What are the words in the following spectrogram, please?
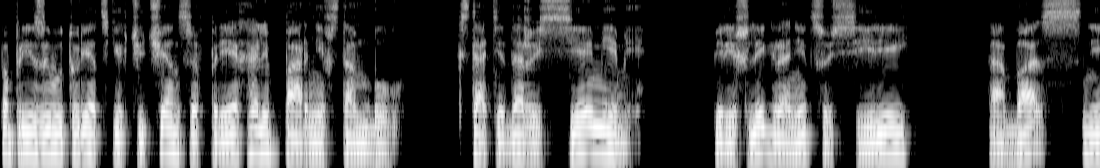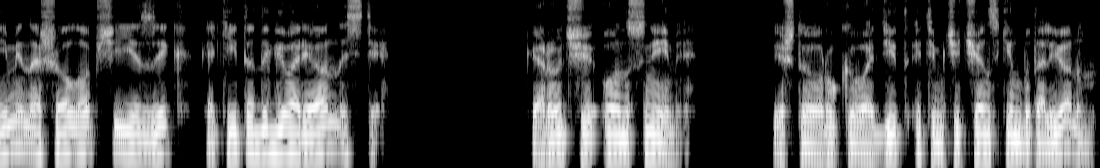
по призыву турецких чеченцев приехали парни в Стамбул. Кстати, даже с семьями. Перешли границу с Сирией. Аббас с ними нашел общий язык, какие-то договоренности. Короче, он с ними. И что, руководит этим чеченским батальоном?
